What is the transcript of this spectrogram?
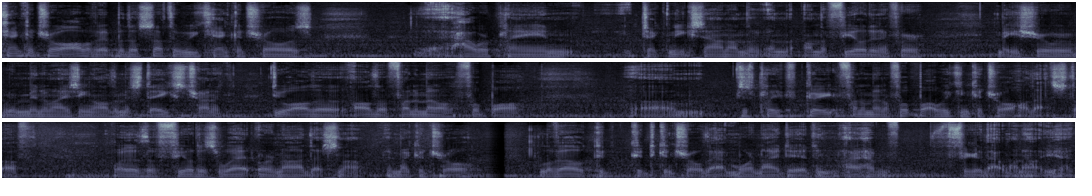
can't control all of it, but the stuff that we can control is uh, how we're playing, technique sound on the on the, on the field, and if we're making sure we're, we're, minimizing all the mistakes, trying to do all the all the fundamental football. Um, just play great fundamental football. We can control all that stuff. Whether the field is wet or not, that's not in my control. LaVell could, could control that more than I did, and I haven't figured that one out yet.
